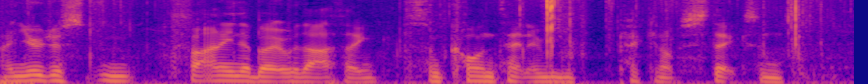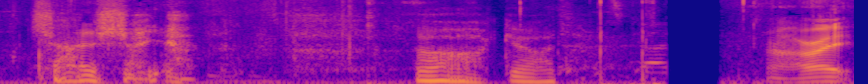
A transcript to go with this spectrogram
and you're just fanning about with that thing. Some content of me picking up sticks and chatting shit. Oh, God. All right.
